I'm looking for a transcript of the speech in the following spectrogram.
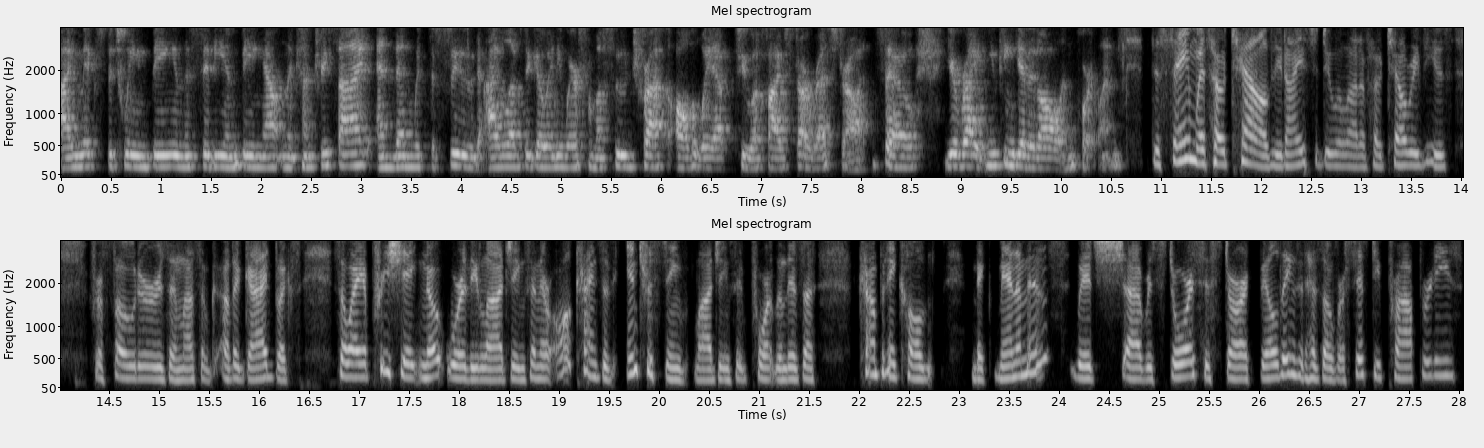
I mix between being in the city and being out in the countryside. And then with the food, I love to go anywhere from a food truck all the way up to a five star restaurant. So you're right, you can get it all in Portland. The same with hotels. You know, I used to do a lot of hotel reviews for Fodor's and lots of other guidebooks. So I appreciate noteworthy lodgings, and there are all kinds of interesting lodgings in Portland. There's a company called McMenamins, which uh, restores historic buildings. It has over 50 properties.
